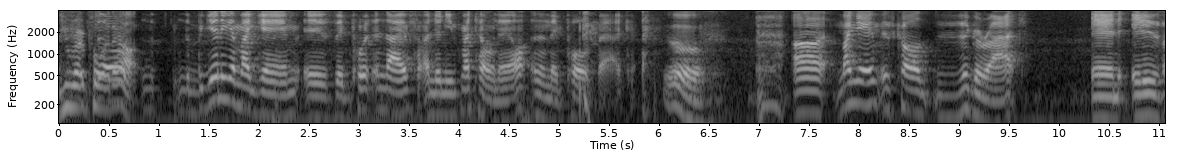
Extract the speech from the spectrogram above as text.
you might pull it out. the beginning of my game is they put a knife underneath my toenail and then they pull it back. Oh, Uh, my game is called Ziggurat, and it is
